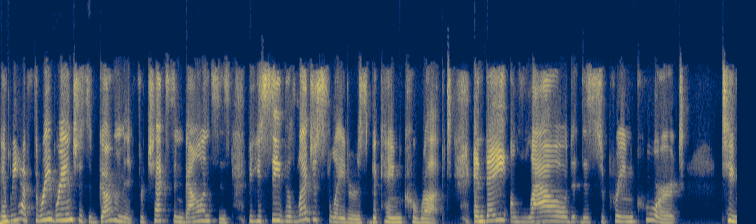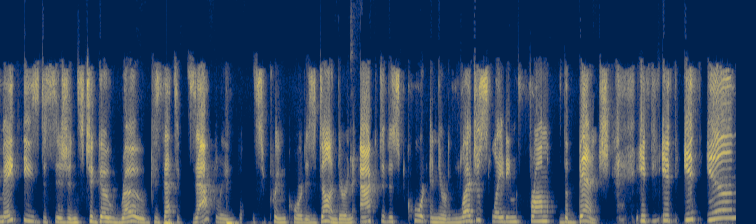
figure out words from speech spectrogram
and we have three branches of government for checks and balances. But you see, the legislators became corrupt and they allowed the Supreme Court to make these decisions to go rogue because that's exactly what the Supreme Court has done. They're an activist court and they're legislating from the bench. If if if in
